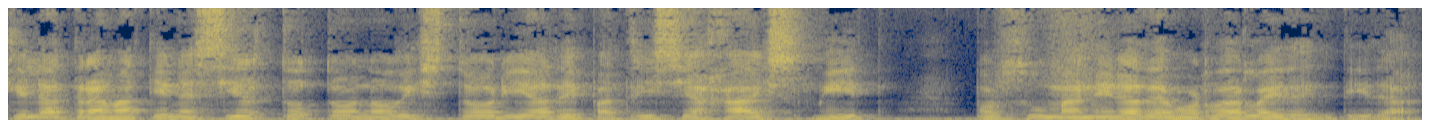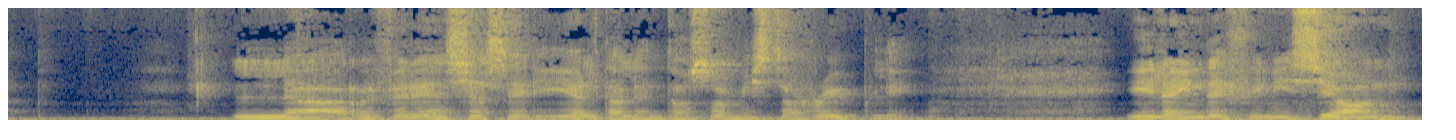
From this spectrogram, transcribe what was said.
que la trama tiene cierto tono de historia de Patricia Highsmith por su manera de abordar la identidad. La referencia sería el talentoso Mr. Ripley. Y la indefinición,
